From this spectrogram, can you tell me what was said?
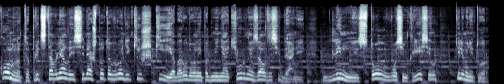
Комната представляла из себя что-то вроде кишки, оборудованной под миниатюрный зал заседаний. Длинный стол, восемь кресел, телемонитор.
